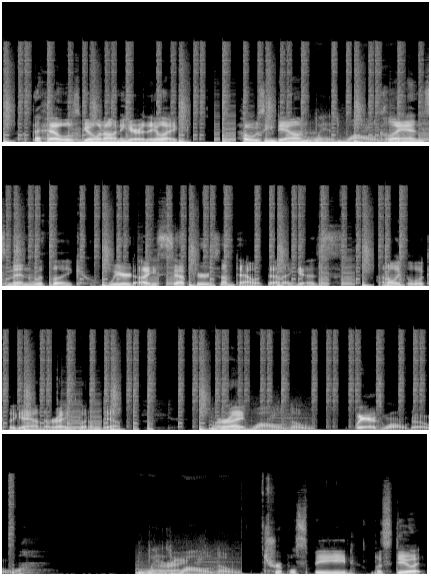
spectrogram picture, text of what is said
What the hell is going on here? Are they like hosing down clansmen with like weird ice scepters? I'm down with that, I guess. I don't like the look of the guy on the right, but I'm down. All right, Waldo. where's Waldo? Where's Alright. Waldo? Triple speed. Let's do it.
